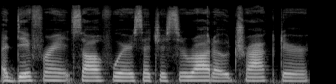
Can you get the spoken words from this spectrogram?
a different software such as Serato, Traktor,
